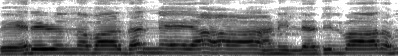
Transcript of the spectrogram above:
പേരെഴുന്ന വാൾ തന്നെയാണില്ലതിൽ വാദം.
